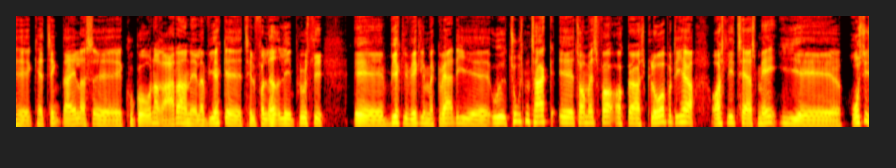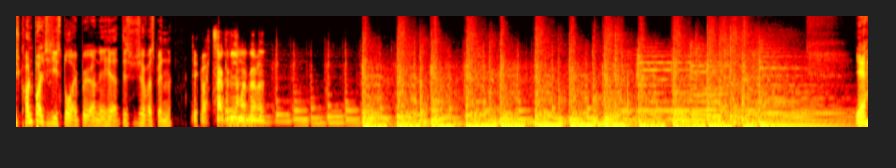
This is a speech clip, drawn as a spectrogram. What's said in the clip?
øh, kan ting, der ellers øh, kunne gå under radaren eller virke øh, til forladelige, pludselig øh, Øh, virkelig, virkelig mærkværdige øh, ud. Tusind tak, øh, Thomas, for at gøre os klogere på det her, også lige tage os med i øh, russisk håndboldhistoriebøgerne her. Det synes jeg var spændende. Det var. Tak fordi jeg måtte være med. Ja,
